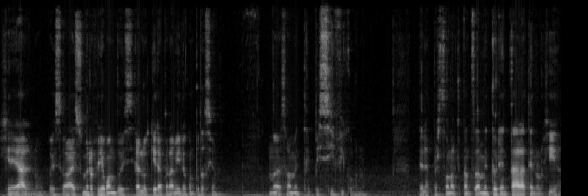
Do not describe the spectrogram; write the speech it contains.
general, ¿no? Eso, a eso me refería cuando decía lo que era para mí la computación. no es solamente específico de las personas que están totalmente orientadas a la tecnología.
